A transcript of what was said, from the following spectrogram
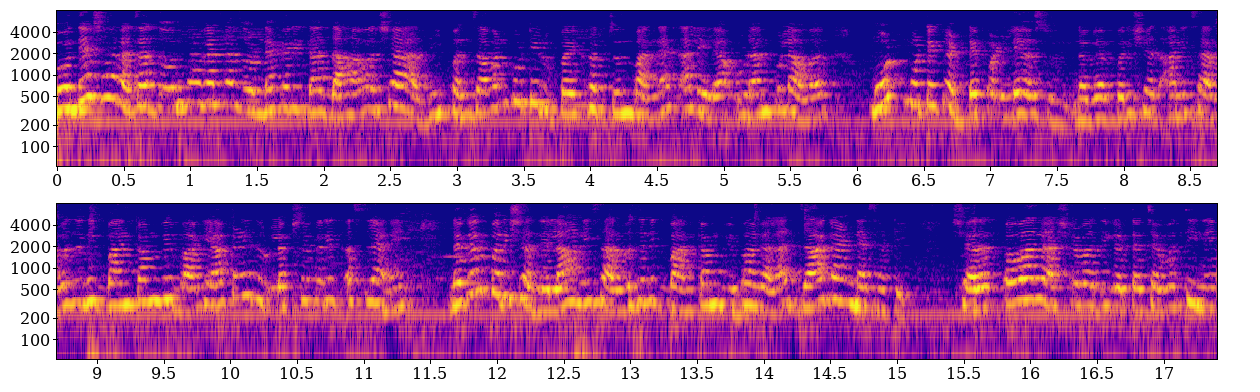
गोंदिया शहराच्या दोन भागांना जोडण्याकरिता दहा वर्षाआधी पंचावन्न कोटी रुपये खर्चून बांधण्यात आलेल्या उड्डाणपुलावर मोठमोठे खड्डे पडले असून नगर परिषद आणि सार्वजनिक बांधकाम विभाग याकडे दुर्लक्ष करीत असल्याने नगर परिषदेला आणि सार्वजनिक बांधकाम विभागाला जाग आणण्यासाठी शरद पवार राष्ट्रवादी गटाच्या वतीने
